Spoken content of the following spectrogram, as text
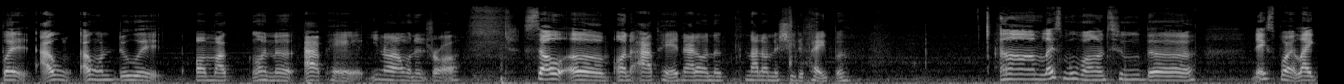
but I I want to do it on my on the iPad. You know, I want to draw. So um on the iPad, not on the not on the sheet of paper. Um, let's move on to the next part, like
